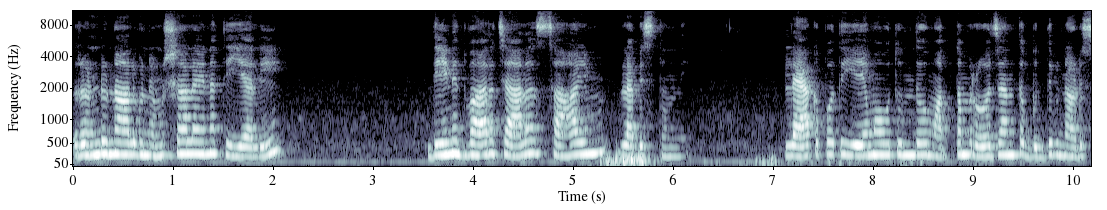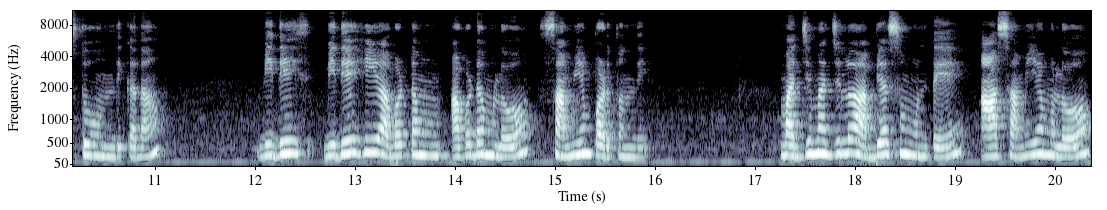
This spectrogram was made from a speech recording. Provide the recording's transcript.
రెండు నాలుగు నిమిషాలైనా తీయాలి. దీని ద్వారా చాలా సహాయం లభిస్తుంది. లేకపోతే ఏమవుతుందో మొత్తం రోజంతా బుద్ధి నడుస్తూ ఉంది కదా. విదేశీ విదేహీ అవటం అవడంలో సమయం పడుతుంది. మధ్య మధ్యలో అభ్యాసం ఉంటే ఆ సమయంలో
